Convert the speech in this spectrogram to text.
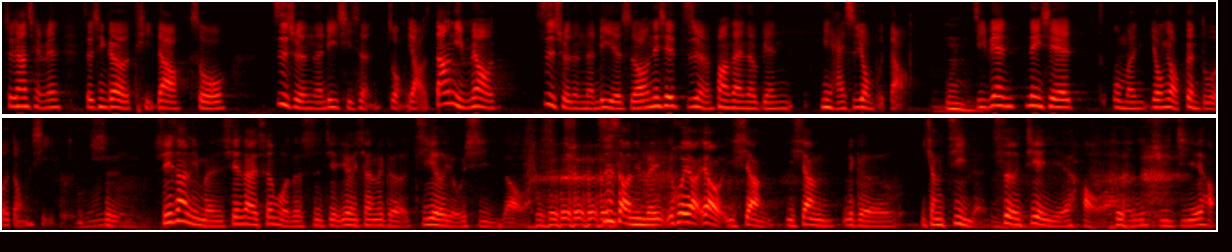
就像前面哲清哥有提到说，自学的能力其实很重要。当你没有自学的能力的时候，那些资源放在那边，你还是用不到。嗯，即便那些我们拥有更多的东西，是。实际上，你们现在生活的世界有点像那个饥饿游戏，你知道吗？至少你们会要要有一项一项那个一项技能，射箭也好啊，或者狙击也好。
